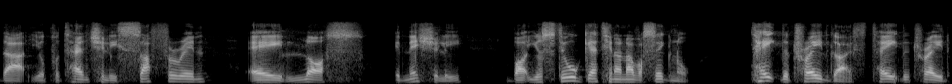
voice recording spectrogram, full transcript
that you're potentially suffering a loss initially, but you're still getting another signal. Take the trade, guys. Take the trade.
